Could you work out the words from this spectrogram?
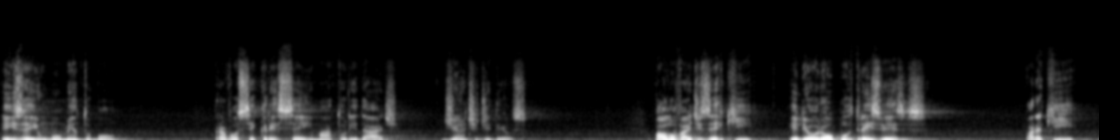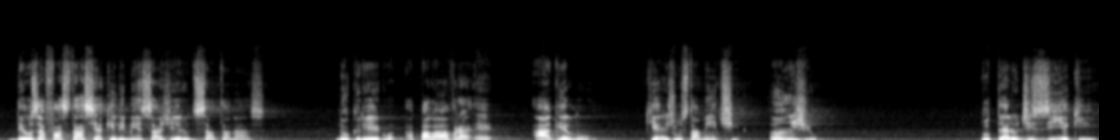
eis aí um momento bom para você crescer em maturidade diante de Deus. Paulo vai dizer que ele orou por três vezes para que Deus afastasse aquele mensageiro de Satanás. No grego, a palavra é águelo, que é justamente anjo. Lutero dizia que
